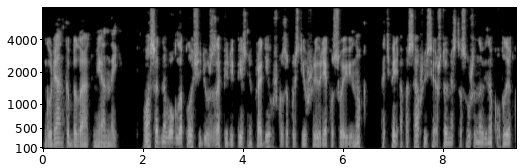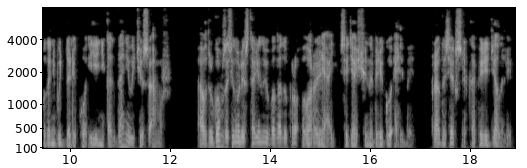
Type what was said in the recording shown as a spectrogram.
Гулянка была отменной. Он с одного угла площади уже запели песню про девушку, запустившую в реку свой венок, а теперь опасавшийся, что вместо суженого венок уплывет куда-нибудь далеко и ей никогда не выйти замуж. А в другом затянули старинную балладу про Лореляй, сидящую на берегу Эльбы. Правда, текст слегка переделали.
